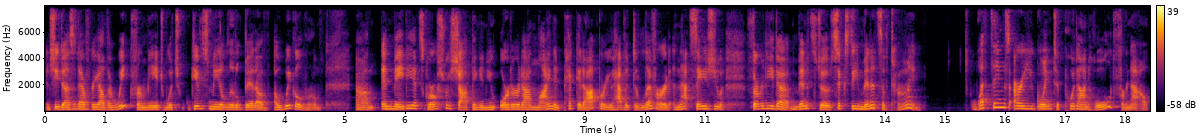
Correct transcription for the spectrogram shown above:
And she does it every other week for me, which gives me a little bit of a wiggle room. Um, and maybe it's grocery shopping and you order it online and pick it up or you have it delivered and that saves you 30 to minutes to 60 minutes of time. What things are you going to put on hold for now?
